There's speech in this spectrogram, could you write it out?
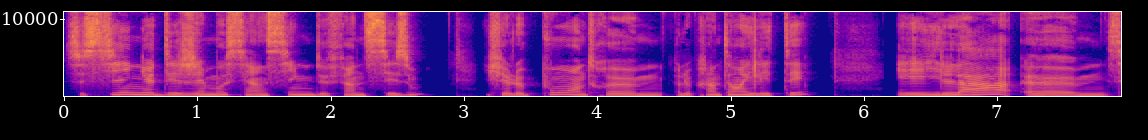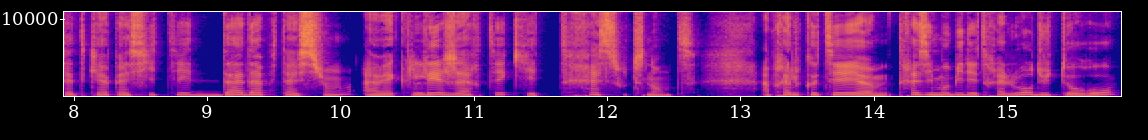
Ce signe des Gémeaux, c'est un signe de fin de saison. Il fait le pont entre euh, le printemps et l'été. Et il a euh, cette capacité d'adaptation avec légèreté qui est très soutenante. Après le côté euh, très immobile et très lourd du taureau,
